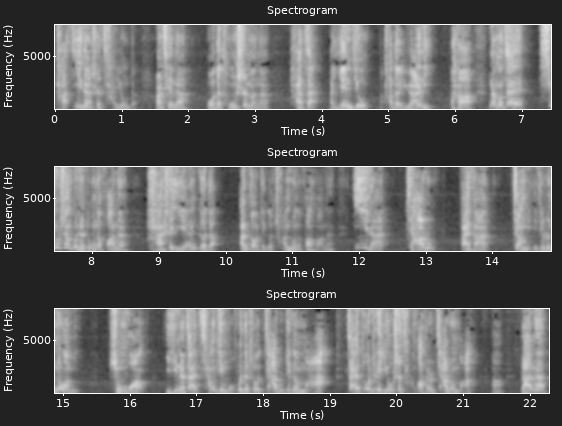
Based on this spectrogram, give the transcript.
它依然是采用的。而且呢，我的同事们呢还在啊研究它的原理 啊。那么在修缮过程中的话呢，还是严格的按照这个传统的方法呢，依然加入白矾、江米，也就是糯米、雄黄，以及呢在墙体抹灰的时候加入这个麻，在做这个油饰彩画的时候加入麻啊，来呢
